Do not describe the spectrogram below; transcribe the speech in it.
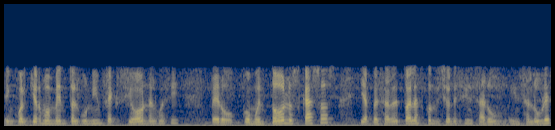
en cualquier momento alguna infección, algo así, pero como en todos los casos y a pesar de todas las condiciones insalu- insalubres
